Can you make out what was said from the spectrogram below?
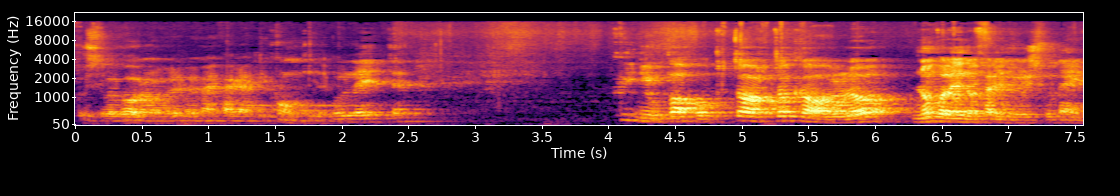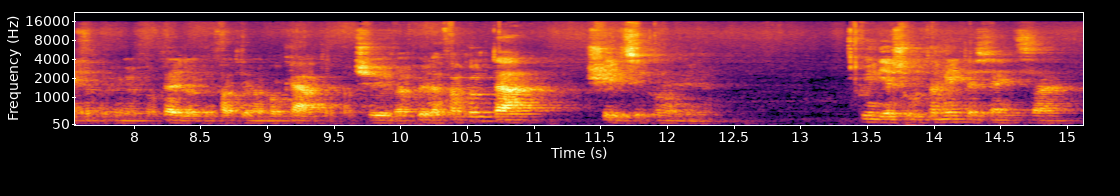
questo lavoro, non avrebbe mai pagato i conti, le bollette, quindi un po' torto collo, non volendo fare giurisprudenza, perché mio fratello che ha fatto un avvocato faceva quella facoltà, scelse economia. Quindi assolutamente senza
